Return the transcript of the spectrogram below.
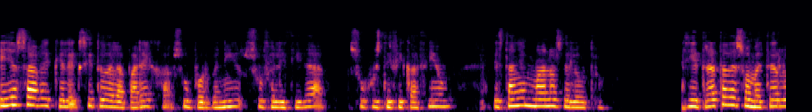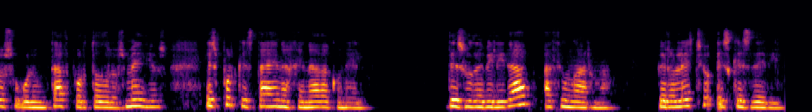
Ella sabe que el éxito de la pareja, su porvenir, su felicidad, su justificación, están en manos del otro, si trata de someterlo a su voluntad por todos los medios, es porque está enajenada con él. De su debilidad hace un arma, pero el hecho es que es débil.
